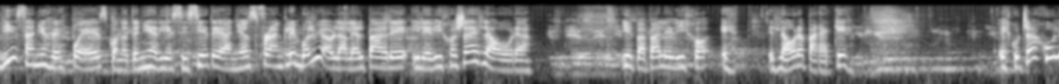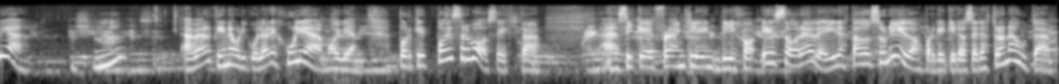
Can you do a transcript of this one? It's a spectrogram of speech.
Diez años después, cuando tenía 17 años, Franklin volvió a hablarle al padre y le dijo, ya es la hora. Y el papá le dijo, ¿es, la hora para qué? ¿Escuchás, Julia? ¿Mm? A ver, ¿tiene auriculares Julia? Muy bien. Porque puede ser vos esta. Así que Franklin dijo, es hora de ir a Estados Unidos porque quiero ser astronauta.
